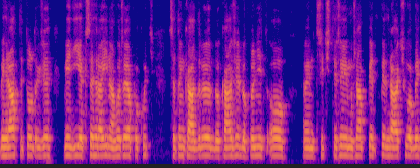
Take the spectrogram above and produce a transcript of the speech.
vyhrát titul, takže vědí, jak se hrají nahoře a pokud se ten kádr dokáže doplnit o nevím, tři, čtyři, možná pět, pět hráčů, aby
